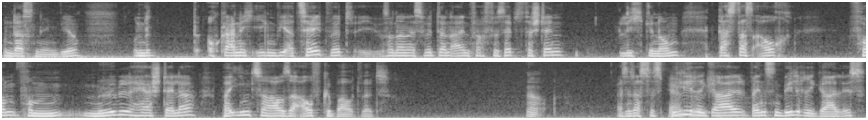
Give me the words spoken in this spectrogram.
und das nehmen wir. Und auch gar nicht irgendwie erzählt wird, sondern es wird dann einfach für selbstverständlich genommen, dass das auch vom, vom Möbelhersteller bei ihm zu Hause aufgebaut wird. Ja. Also dass das Ja, Billigregal, wenn es ein Billigregal ist,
